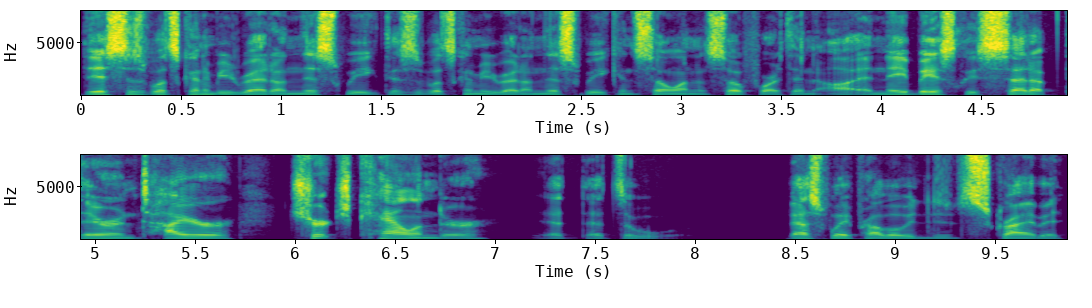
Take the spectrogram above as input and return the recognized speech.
this is what's going to be read on this week, this is what's going to be read on this week, and so on and so forth. And, uh, and they basically set up their entire church calendar. That's a best way probably to describe it.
